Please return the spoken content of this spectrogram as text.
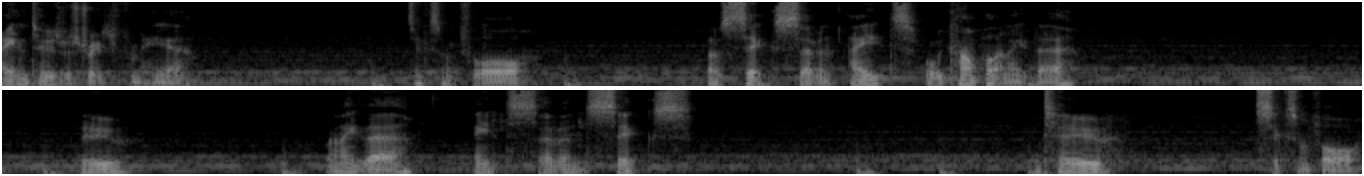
8 and 2 is restricted from here. 6 and 4. That's six, seven, eight. 6, 7, 8. Well, we can't put an 8 there. 2, Right there. Eight, seven, six, two, six and four.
